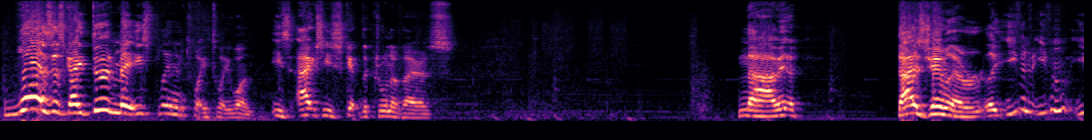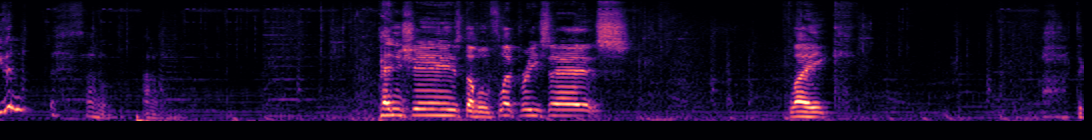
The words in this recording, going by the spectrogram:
what is this guy doing, mate? He's playing in 2021. He's actually skipped the coronavirus. Nah, I mean, that is genuinely like even even even. I don't know. I don't know. Pinches, double flip resets, like the,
